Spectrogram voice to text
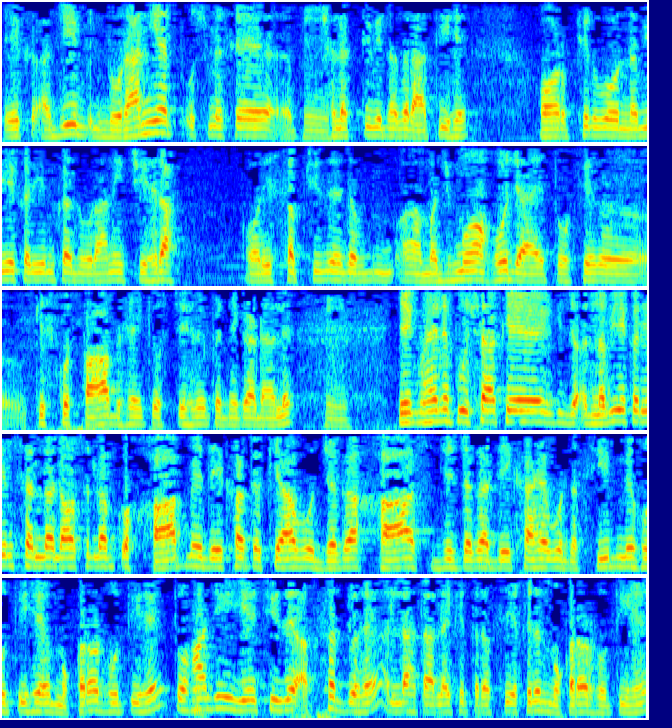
ایک عجیب نورانیت اس میں سے چھلکتی ہوئی نظر آتی ہے اور پھر وہ نبی کریم کا نورانی چہرہ اور یہ سب چیزیں جب مجموعہ ہو جائے تو پھر کس کو تاب ہے کہ اس چہرے پہ نگاہ ڈالے؟ ایک بھائی نے پوچھا کہ نبی کریم صلی اللہ علیہ وسلم کو خواب میں دیکھا تو کیا وہ جگہ خاص جس جگہ دیکھا ہے وہ نصیب میں ہوتی ہے مقرر ہوتی ہے؟ تو ہاں جی یہ چیزیں اکثر جو ہے اللہ تعالیٰ کی طرف سے یقیناً مقرر ہوتی ہیں۔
